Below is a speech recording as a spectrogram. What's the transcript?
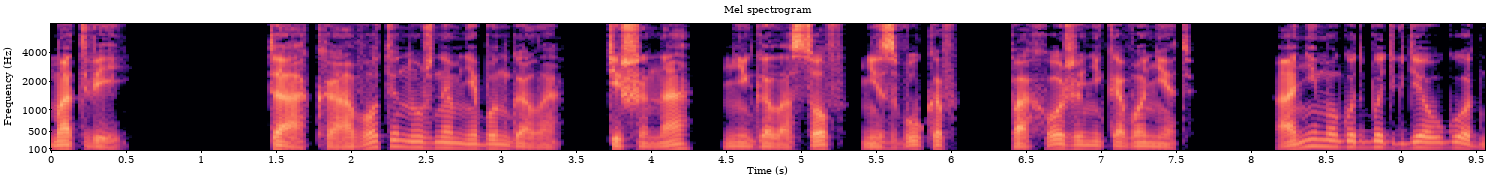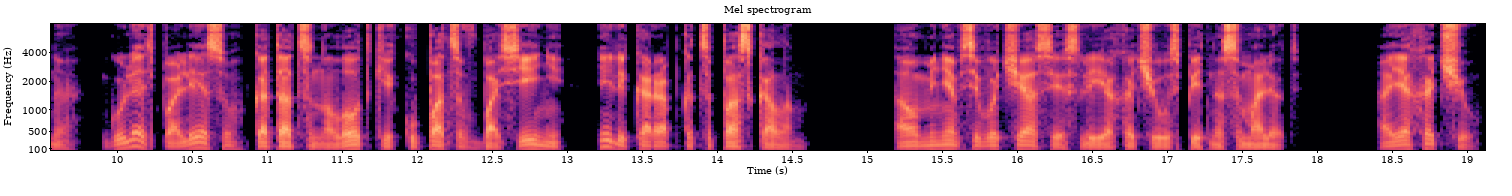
Матвей. Так, а вот и нужное мне бунгало. Тишина, ни голосов, ни звуков. Похоже, никого нет. Они могут быть где угодно. Гулять по лесу, кататься на лодке, купаться в бассейне или карабкаться по скалам. А у меня всего час, если я хочу успеть на самолет. А я хочу,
